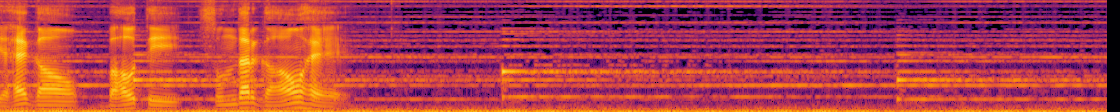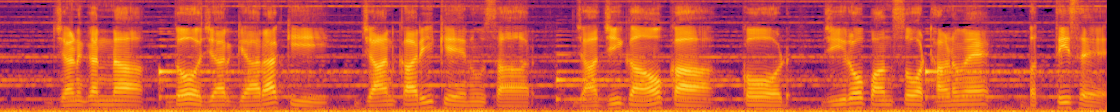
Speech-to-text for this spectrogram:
यह गाँव बहुत ही सुंदर गाँव है। जनगणना 2011 की जानकारी के अनुसार झांझी गाँव का कोड ज़ीरो पाँच सौ अठानवे बत्तीस है।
